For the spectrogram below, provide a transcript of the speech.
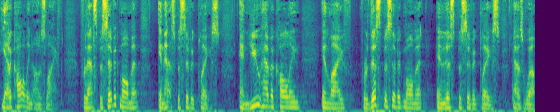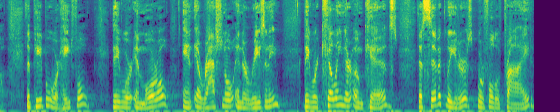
He had a calling on his life for that specific moment in that specific place. And you have a calling in life for this specific moment in this specific place as well. The people were hateful, they were immoral and irrational in their reasoning, they were killing their own kids. The civic leaders were full of pride.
